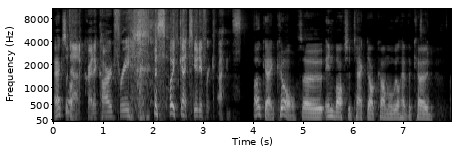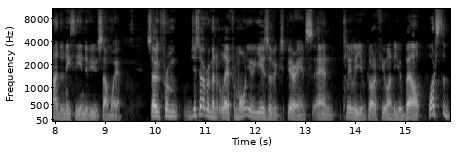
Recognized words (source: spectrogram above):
Excellent. without a credit card free. so we've got two different kinds. Okay, cool. So inboxattack.com and we'll have the code underneath the interview somewhere. So from just over a minute left, from all your years of experience, and clearly you've got a few under your belt, what's the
